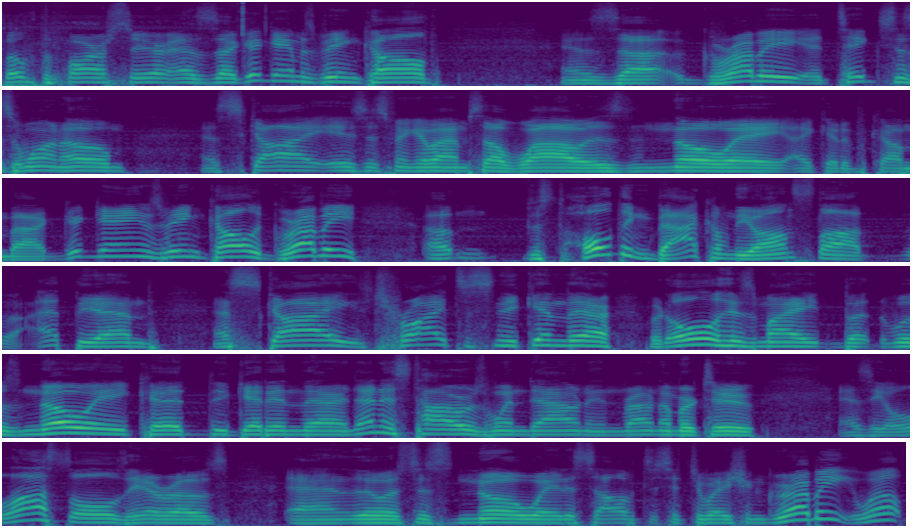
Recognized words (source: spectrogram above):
both the Farseer. As a good game is being called, as uh, Grubby uh, takes his one home. And Sky is just thinking about himself, wow, there's no way I could have come back. Good game is being called. Grubby um, just holding back on the onslaught at the end. As Sky tried to sneak in there with all his might, but was no way he could get in there. And then his towers went down in round number two as he lost all his heroes. And there was just no way to salvage the situation. Grubby, well,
